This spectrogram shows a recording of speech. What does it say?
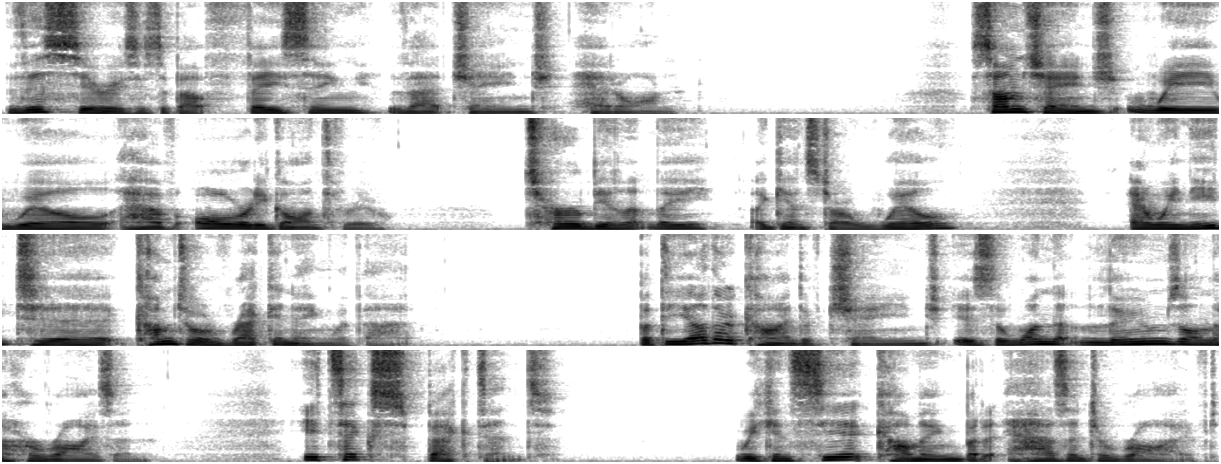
This series is about facing that change head on. Some change we will have already gone through, turbulently against our will, and we need to come to a reckoning with that. But the other kind of change is the one that looms on the horizon. It's expectant. We can see it coming, but it hasn't arrived.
